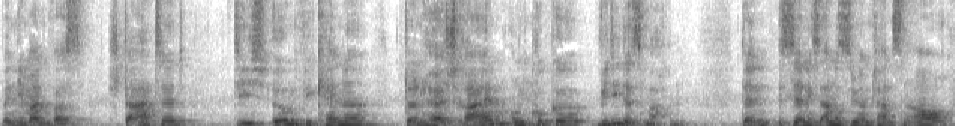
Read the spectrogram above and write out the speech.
wenn jemand was startet, die ich irgendwie kenne, dann höre ich rein und gucke, wie die das machen. Denn ist ja nichts anderes wie beim Tanzen auch.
